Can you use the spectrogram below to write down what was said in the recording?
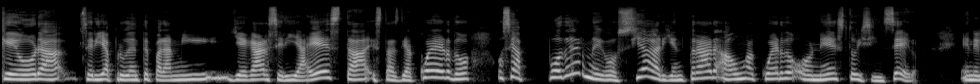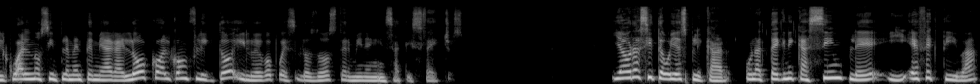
qué hora sería prudente para mí llegar sería esta, ¿estás de acuerdo? O sea, poder negociar y entrar a un acuerdo honesto y sincero en el cual no simplemente me haga el loco al conflicto y luego pues los dos terminen insatisfechos. Y ahora sí te voy a explicar una técnica simple y efectiva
